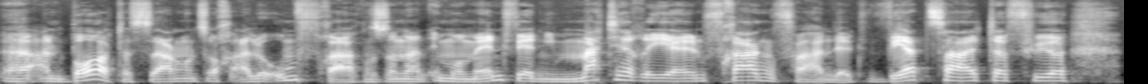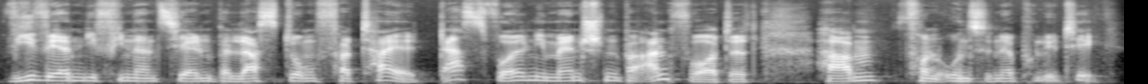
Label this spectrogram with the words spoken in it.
äh, an Bord, das sagen uns auch alle Umfragen, sondern im Moment werden die materiellen Fragen verhandelt. Wer zahlt dafür? Wie werden die finanziellen Belastungen verteilt? Das wollen die Menschen beantwortet haben von uns in der Politik.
